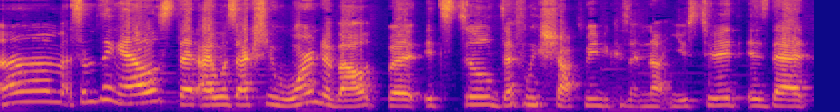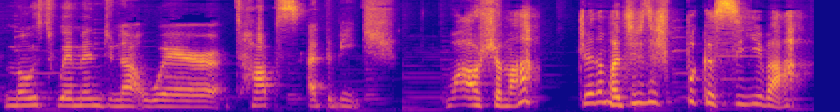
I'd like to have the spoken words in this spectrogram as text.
Um, something else that I was actually warned about, but it still definitely shocked me because I'm not used to it, is that most women do not wear tops at the beach. 哇，什么？真的吗？真的是不可思议吧？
